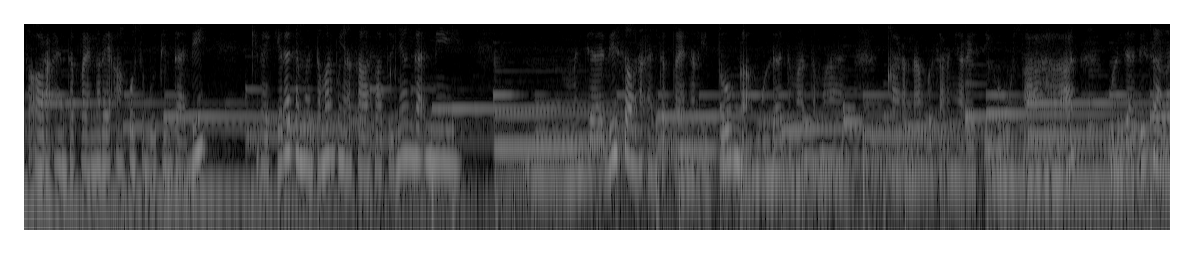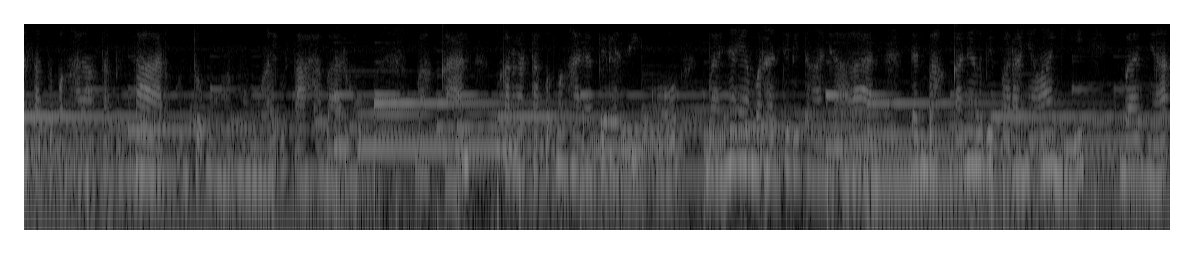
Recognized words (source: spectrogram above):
seorang entrepreneur yang aku sebutin tadi, kira-kira teman-teman punya salah satunya nggak nih? Menjadi seorang entrepreneur itu nggak mudah teman-teman. Karena besarnya resiko usaha menjadi salah satu penghalang terbesar untuk memulai usaha baru. Bahkan karena takut menghadapi resiko banyak yang berhenti di tengah jalan. Dan bahkan yang lebih parahnya lagi banyak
